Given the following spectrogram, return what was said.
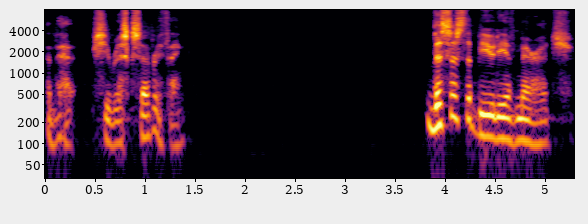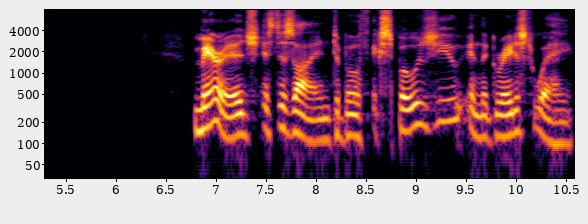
And that she risks everything. This is the beauty of marriage. Marriage is designed to both expose you in the greatest way,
